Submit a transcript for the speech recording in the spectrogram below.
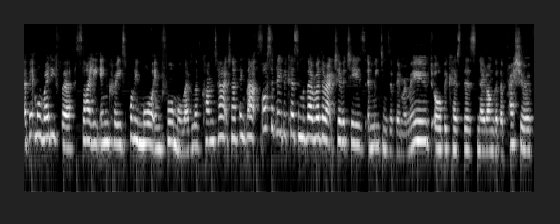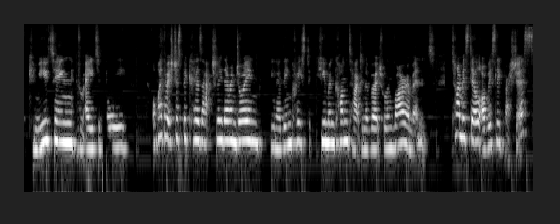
a bit more ready for slightly increased, probably more informal level of contact. And I think that's possibly because some of their other activities and meetings have been removed or because there's no longer the pressure of commuting from A to B or whether it's just because actually they're enjoying, you know, the increased human contact in a virtual environment. Time is still obviously precious,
